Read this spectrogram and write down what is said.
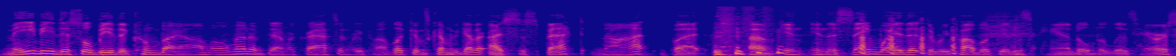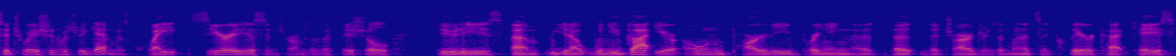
maybe this will be the kumbaya moment of Democrats and Republicans coming together. I suspect not, but um, in, in the same way that the Republicans handled the Liz Harris situation, which again was quite serious in terms of official duties. Um, you know, when you've got your own party bringing the, the, the charges, and when it's a clear cut case,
